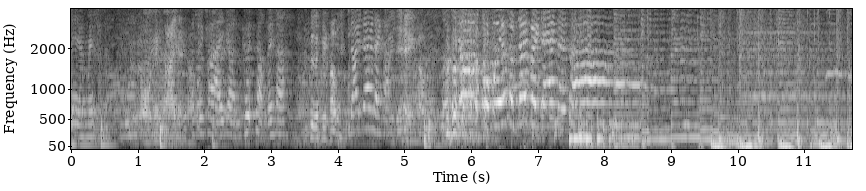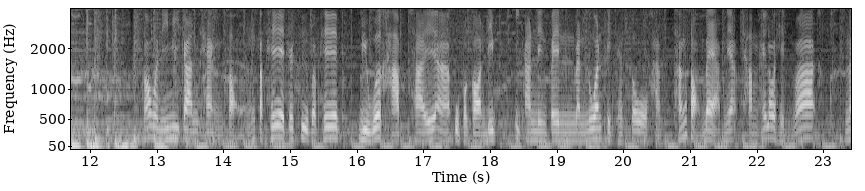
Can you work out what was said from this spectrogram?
แดงไหมคะออกคล้ายๆกันครับคล้ายๆกันเคยจับไหมคะ เคยครับได้ได้อะไรคะ ไม่แดงครับ สุดยอดตบมือให้คนได้ใบแดงเลยค่ะ วันนี้มีการแข่ง 2 ประเภทก็คือประเภทบิวเวอร์คัพใช้อุปกรณ์ดิฟอีกอันหนึงเป็นแมนนวลเอ็กเพรสโซครับ ทั้ง 2 แบบเนี้ยทำให้เราเห็นว่าใน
